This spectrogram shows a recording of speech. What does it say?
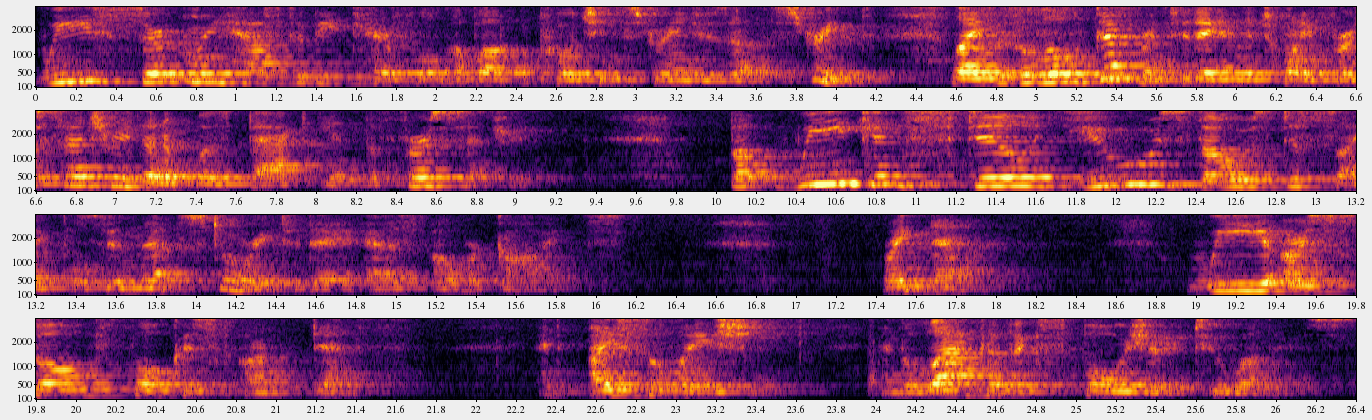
we certainly have to be careful about approaching strangers on the street. Life is a little different today in the 21st century than it was back in the first century. But we can still use those disciples in that story today as our guides. Right now, we are so focused on death and isolation and the lack of exposure to others.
